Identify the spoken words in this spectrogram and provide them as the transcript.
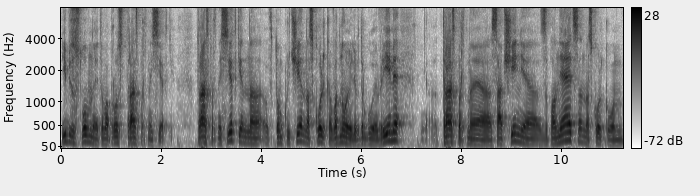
И, безусловно, это вопрос транспортной сетки. Транспортной сетки на, в том ключе, насколько в одно или в другое время транспортное сообщение заполняется, насколько он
